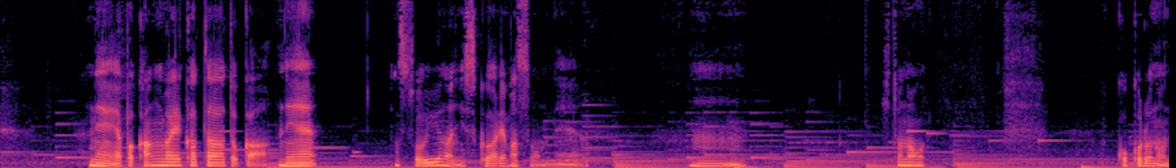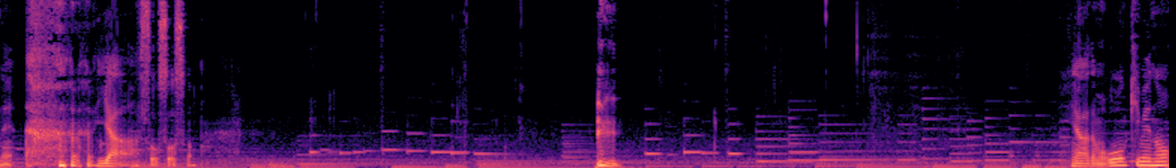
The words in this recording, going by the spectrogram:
ねやっぱ考え方とかねそういうのに救われますもんねうん人の心のね いやそうそうそう いやでも大きめの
